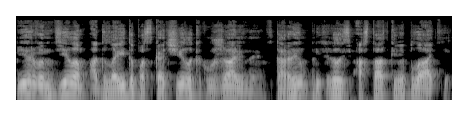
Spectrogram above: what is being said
Первым делом Аделаида подскочила, как ужаленная, вторым прикрылась остатками платья,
